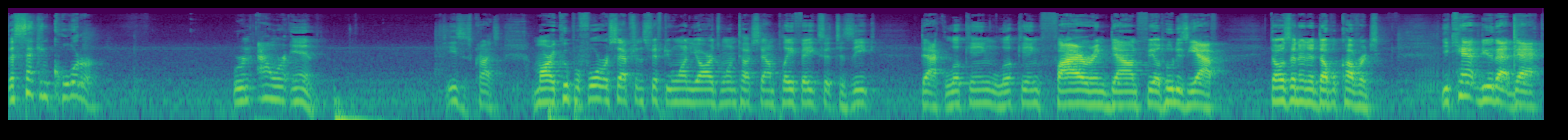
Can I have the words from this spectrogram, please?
The second quarter. We're an hour in. Jesus Christ. Amari Cooper, four receptions, 51 yards, one touchdown. Play fakes it to Zeke. Dak looking, looking, firing downfield. Who does he have? Throws it in a double coverage. You can't do that, Dak.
